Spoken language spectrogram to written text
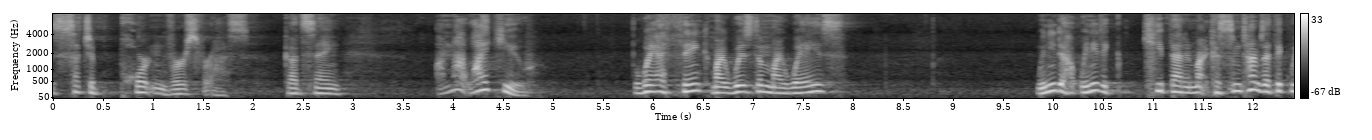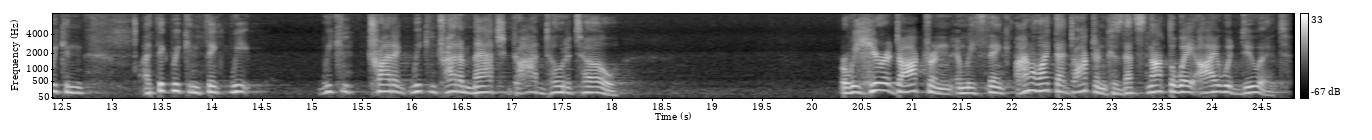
This is such an important verse for us. God's saying, I'm not like you. The way I think, my wisdom, my ways. We need to, we need to keep that in mind because sometimes I think we can, I think we can think we, we can try to, we can try to match God toe to toe. Or we hear a doctrine and we think, I don't like that doctrine because that's not the way I would do it.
